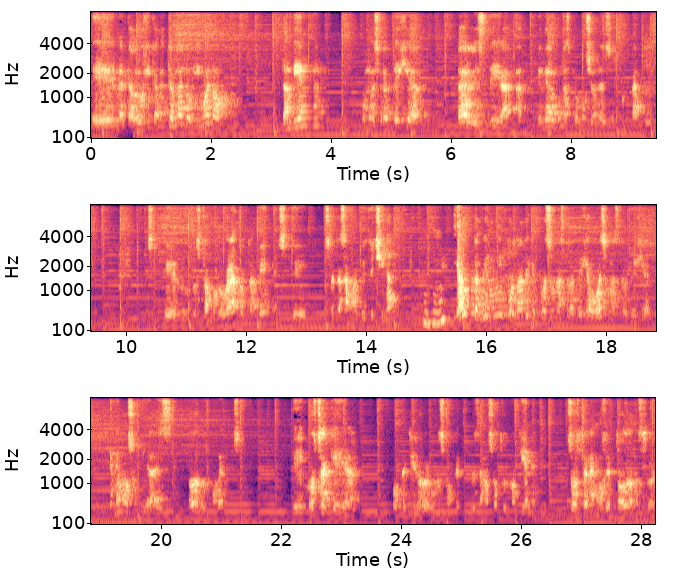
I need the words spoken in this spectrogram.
eh, mercadológicamente hablando. Y bueno, también como estrategia dar este, a, tener algunas promociones importantes. Este, lo, estamos logrando también este, nuestra Casa Matriz de China. Y algo también muy importante que puede ser una estrategia o es una estrategia, tenemos unidades en todos los modelos, eh, cosa que el competidor, algunos competidores de nosotros no tienen. Nosotros tenemos de todo nuestro,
